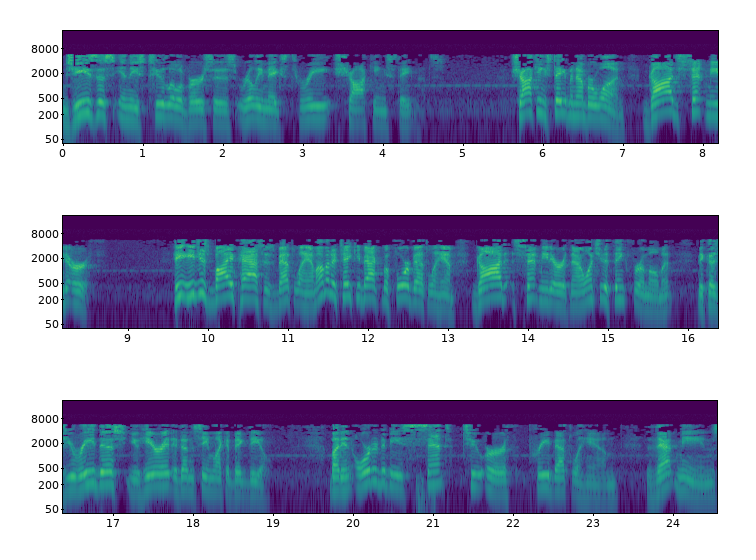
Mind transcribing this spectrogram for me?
Jesus, in these two little verses, really makes three shocking statements. Shocking statement number one God sent me to earth. He, he just bypasses Bethlehem. I'm going to take you back before Bethlehem. God sent me to earth. Now, I want you to think for a moment because you read this, you hear it, it doesn't seem like a big deal. But in order to be sent to earth pre Bethlehem, that means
